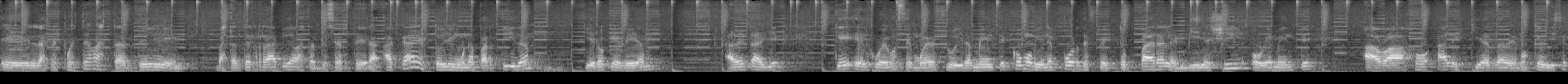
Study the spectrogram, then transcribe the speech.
eh, la respuesta es bastante bastante rápida bastante certera. Acá estoy en una partida. Quiero que vean a detalle que el juego se mueve fluidamente como viene por defecto para la Nvidia Shield. Obviamente abajo a la izquierda vemos que dice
